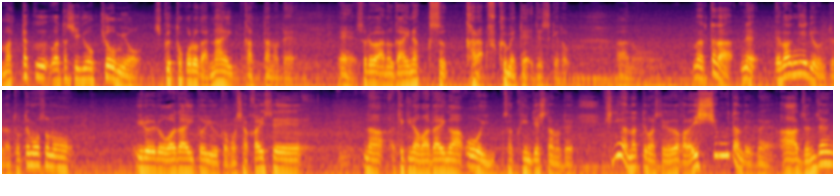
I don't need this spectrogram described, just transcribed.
全く私の興味を引くところがないかったので、えー、それはあのガイナックスから含めてですけどあのまあ、ただね「エヴァンゲリオン」っていうのはとてもそのいろいろ話題というかもう社会性な的な話題が多い作品でしたので気にはなってましたけどだから一瞬見たんだけどねああ全然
